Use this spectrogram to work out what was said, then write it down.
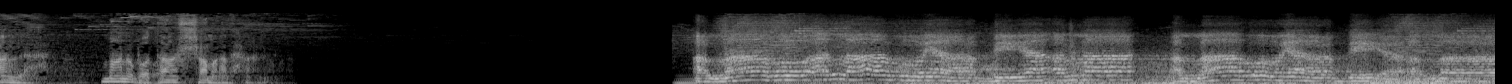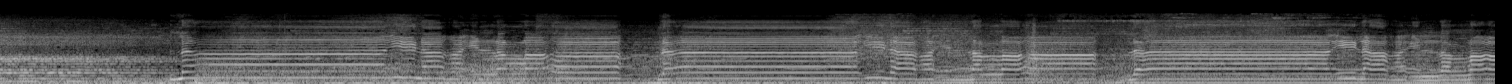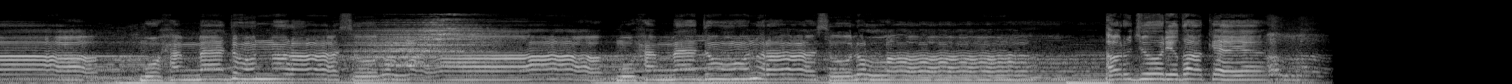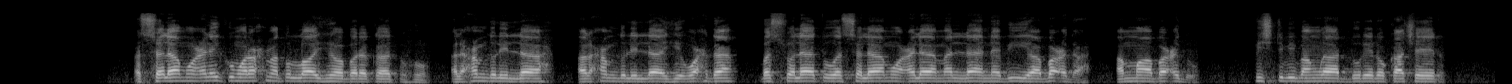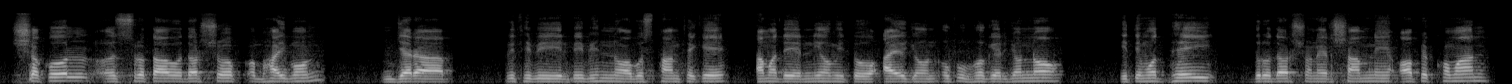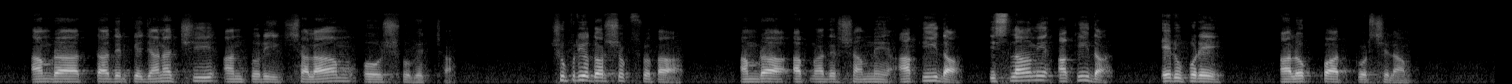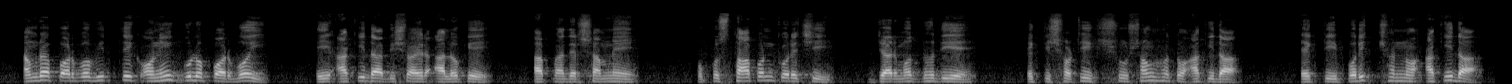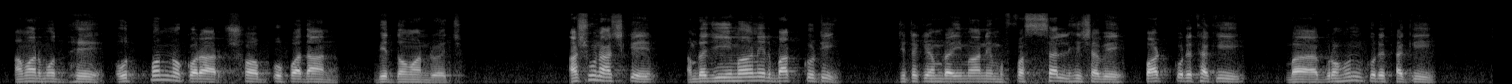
TV Bangla মানবতা সমাধান الله الله يا ربي يا الله الله يا ربي يا الله لا إله إلا الله لا إله إلا الله لا إله إلا الله محمد رسول الله محمد رسول الله أرجو رضاك يا আসসালামু আলাইকুম রহমতুল্লাহ বরকাতুহ আলহামদুলিল্লাহ আলহামদুলিল্লাহ ওয়াহদা বসলাতু ওয়াসসালামু আলা মান লা নাবিয়্যা বা'দা আম্মা বা'দু পিস টিভি বাংলার দূরের ও কাছের সকল শ্রোতা ও দর্শক ভাই বোন যারা পৃথিবীর বিভিন্ন অবস্থান থেকে আমাদের নিয়মিত আয়োজন উপভোগের জন্য ইতিমধ্যেই দূরদর্শনের সামনে অপেক্ষমান, আমরা তাদেরকে জানাচ্ছি আন্তরিক সালাম ও শুভেচ্ছা। সুপ্রিয় দর্শক শ্রোতা, আমরা আপনাদের সামনে আকিদা, ইসলামী আকিদা এর উপরে আলোকপাত করছিলাম। আমরা পর্বভিত্তিক অনেকগুলো পর্বই এই আকিদা বিষয়ের আলোকে আপনাদের সামনে উপস্থাপন করেছি, যার মধ্য দিয়ে একটি সঠিক সুসংহত আকিদা, একটি পরিচ্ছন্ন আকিদা আমার মধ্যে উৎপন্ন করার সব উপাদান বিদ্যমান রয়েছে। আসুন আজকে আমরা যে ইমানের বাক্যটি, যেটাকে আমরা ইমানে মুফাসাল হিসাবে পাঠ করে থাকি বা গ্রহণ করে থাকি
